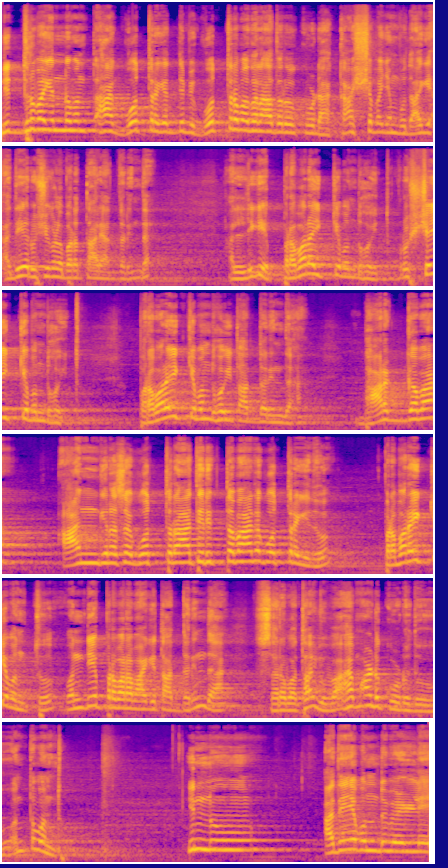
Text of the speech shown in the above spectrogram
ನಿಧ್ರುವ ಎನ್ನುವಂತಹ ಗೋತ್ರ ಯದ್ಯಪಿ ಗೋತ್ರ ಬದಲಾದರೂ ಕೂಡ ಕಾಶ್ಯಪ ಎಂಬುದಾಗಿ ಅದೇ ಋಷಿಗಳು ಬರುತ್ತಾರೆ. ಆದ್ದರಿಂದ ಅಲ್ಲಿಗೆ ಪ್ರವರೈಕ್ಯ ಬಂದು ಹೋಯಿತು ಋಷ್ಯೈಕ್ಯ ಬಂದು ಹೋಯಿತು. ಪ್ರವರೈಕ್ಯ ಬಂದು ಹೋಯಿತು. ಆದ್ದರಿಂದ ಭಾರ್ಗವ ಆಂಗಿರಸ ಗೋತ್ರಾತಿರಿಕ್ತವಾದ ಗೋತ್ರ ಇದು. ಪ್ರವರೈಕ್ಯ ಬಂತು, ಒಂದೇ ಪ್ರವರವಾಗಿತ್ತಾದ್ದರಿಂದ ಸರ್ವಥ ವಿವಾಹ ಮಾಡಿಕೊಡುವುದು ಅಂತ ಒಂದು. ಇನ್ನು ಅದೇ ಒಂದು ವೇಳೆ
